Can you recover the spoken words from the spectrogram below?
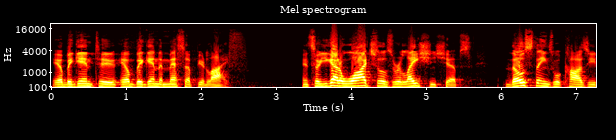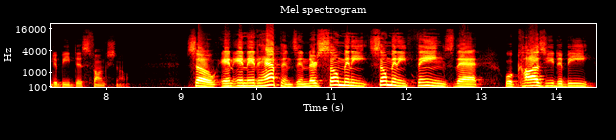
It'll begin to, it'll begin to mess up your life. And so you got to watch those relationships. Those things will cause you to be dysfunctional. So, and, and it happens, and there's so many, so many things that will cause you to be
